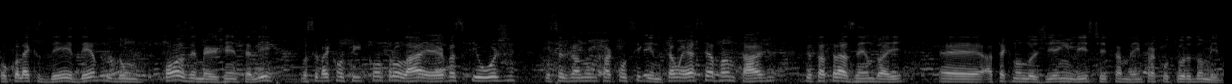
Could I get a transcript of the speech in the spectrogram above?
o Colex D dentro de um pós-emergente ali, você vai conseguir controlar ervas que hoje você já não está conseguindo. Então essa é a vantagem de estar tá trazendo aí é, a tecnologia em list também para a cultura do milho.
